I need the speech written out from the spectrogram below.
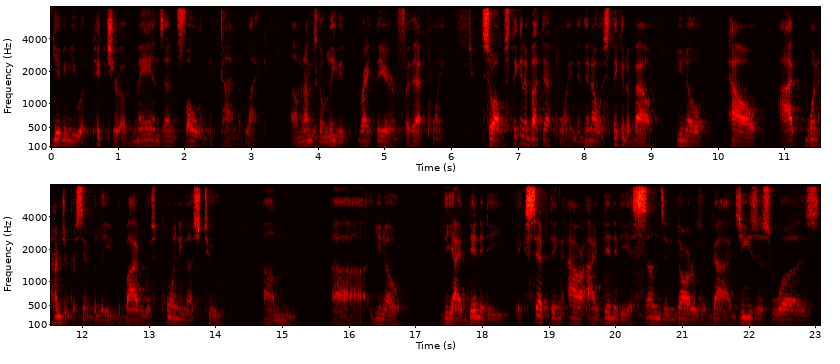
giving you a picture of man's unfoldment, kind of like. Um, and I'm just going to leave it right there for that point. So I was thinking about that point, and then I was thinking about, you know, how I 100% believe the Bible is pointing us to, um, uh, you know, the identity, accepting our identity as sons and daughters of God. Jesus was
